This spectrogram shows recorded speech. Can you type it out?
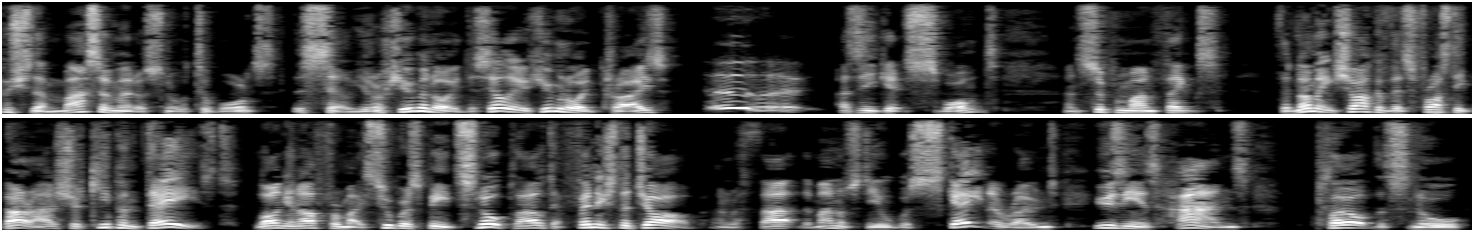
pushes a massive amount of snow towards the cellular humanoid. The cellular humanoid cries, as he gets swamped, and Superman thinks, the numbing shock of this frosty barrage should keep him dazed, long enough for my super speed snowplow to finish the job. And with that, the Man of Steel goes skating around, using his hands, to plough up the snow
